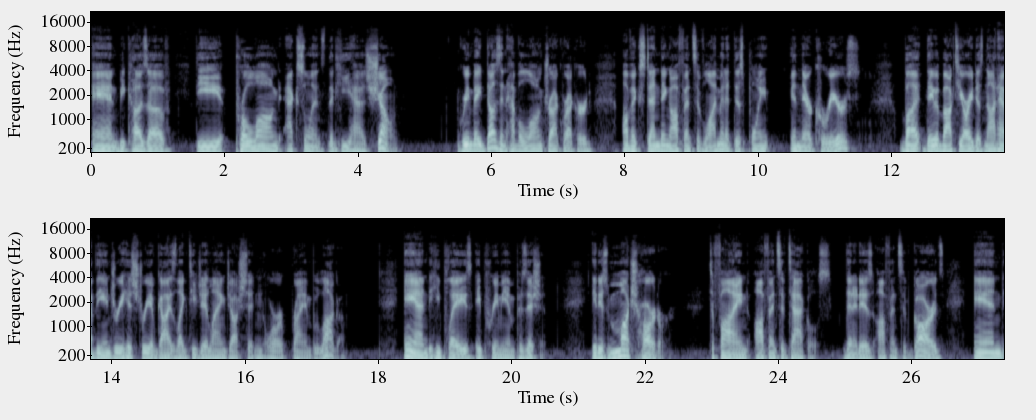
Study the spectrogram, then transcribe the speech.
and because of the prolonged excellence that he has shown. Green Bay doesn't have a long track record of extending offensive linemen at this point in their careers. But David Bakhtiari does not have the injury history of guys like TJ Lang, Josh Sitton, or Brian Bulaga. And he plays a premium position. It is much harder to find offensive tackles than it is offensive guards, and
